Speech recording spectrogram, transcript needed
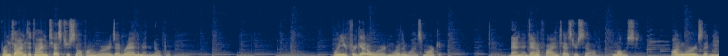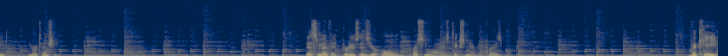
From time to time, test yourself on words at random in the notebook. When you forget a word more than once, mark it. Then identify and test yourself most on words that need your attention. This method produces your own personalized dictionary phrasebook. The key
